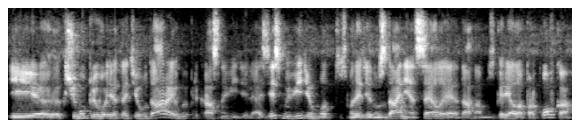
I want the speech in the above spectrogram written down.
и э, к чему приводят эти удары, мы прекрасно видели. А здесь мы видим, вот смотрите, ну, здание целое, да, там сгорела парковка,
